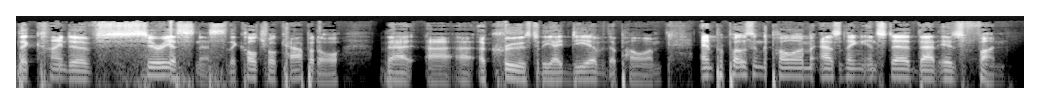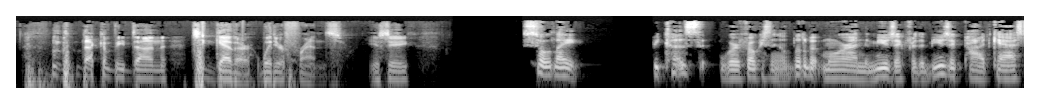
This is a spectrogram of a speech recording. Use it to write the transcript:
the kind of seriousness, the cultural capital that uh, uh, accrues to the idea of the poem, and proposing the poem as something instead that is fun, that can be done together with your friends, you see? So, like, because we're focusing a little bit more on the music for the music podcast,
